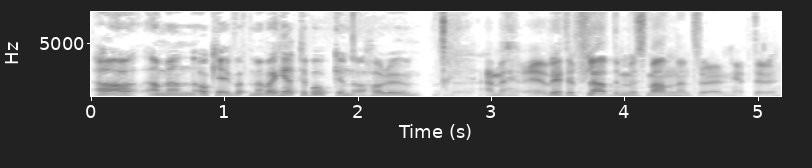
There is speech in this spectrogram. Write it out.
Ja, men okej, va- men vad heter boken då? Har du... Ja, men, jag vet inte, Fladdermusmannen tror jag den heter.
